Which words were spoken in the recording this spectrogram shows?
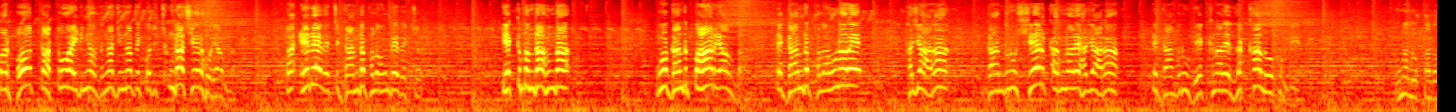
ਪਰ ਬਹੁਤ ਘੱਟ ਉਹ ਆਈਡੀਆਂ ਹੁੰਦੀਆਂ ਜਿਨ੍ਹਾਂ ਤੇ ਕੁਝ ਚੰਗਾ ਸ਼ੇਅਰ ਹੋਇਆ ਹੁੰਦਾ। ਤਾਂ ਇਹਦੇ ਵਿੱਚ ਗੰਦ ਫਲਾਉਣ ਦੇ ਵਿੱਚ ਇੱਕ ਬੰਦਾ ਹੁੰਦਾ, ਉਹ ਗੰਦ ਪਾ ਰਿਹਾ ਹੁੰਦਾ ਤੇ ਗੰਦ ਫਲਾਉਣ ਵਾਲੇ ਹਜ਼ਾਰਾਂ, ਗੰਦ ਨੂੰ ਸ਼ੇਅਰ ਕਰਨ ਵਾਲੇ ਹਜ਼ਾਰਾਂ ਤੇ ਗੰਦ ਨੂੰ ਵੇਖਣ ਵਾਲੇ ਲੱਖਾਂ ਲੋਕ ਹੁੰਦੇ ਆ। ਉਹਨਾਂ ਲੋਕਾਂ ਦਾ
